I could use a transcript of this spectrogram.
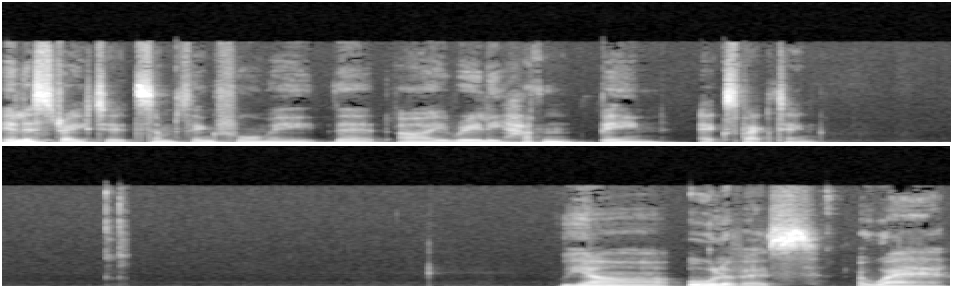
illustrated something for me that I really hadn't been expecting. We are all of us aware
